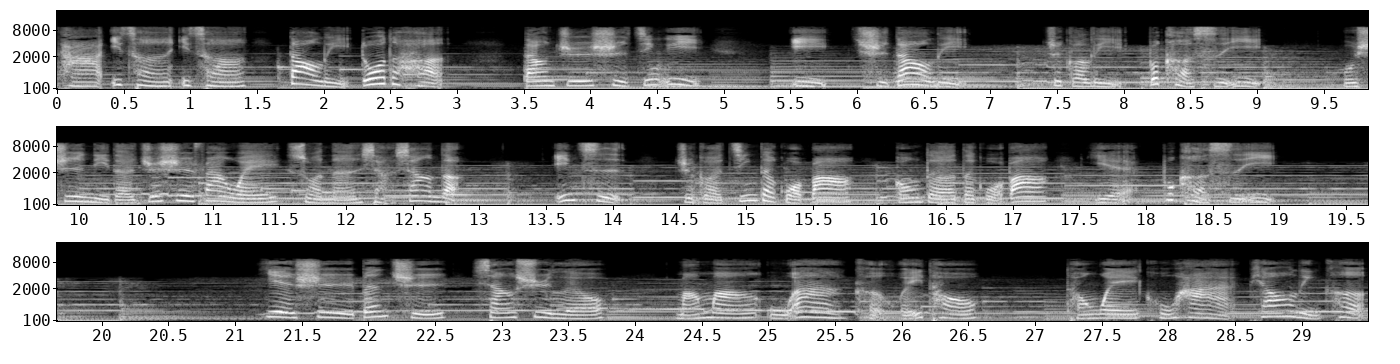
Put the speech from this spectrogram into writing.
它一层一层道理多得很，当知是经义。”义是道理，这个理不可思议，不是你的知识范围所能想象的。因此，这个经的果报、功德的果报也不可思议。夜市奔驰相续流，茫茫无岸可回头。同为苦海飘零客，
